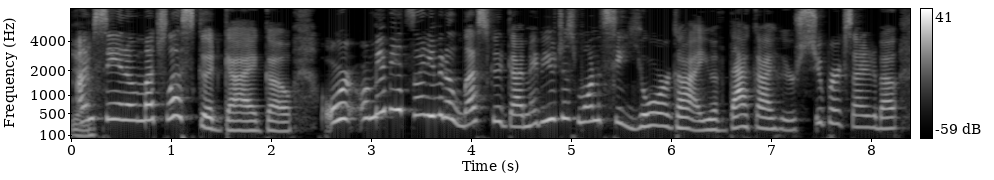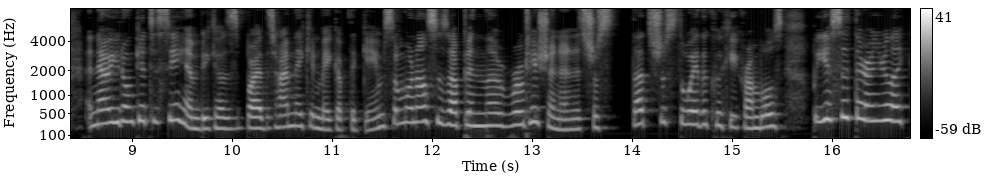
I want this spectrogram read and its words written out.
Yeah. I'm seeing a much less good guy go. Or or maybe it's not even a less good guy. Maybe you just want to see your guy. You have that guy who you're super excited about, and now you don't get to see him because by the time they can make up the game, someone else is up in the rotation and it's just that's just the way the cookie crumbles. But you sit there and you're like,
